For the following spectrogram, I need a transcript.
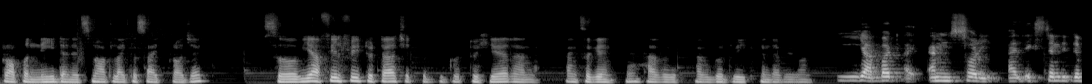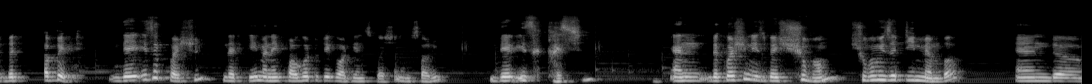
proper need, and it's not like a side project. So yeah, feel free to touch. It would be good to hear. And thanks again. Yeah, have a have a good weekend, everyone. Yeah, but I, I'm sorry. I'll extend it a bit. A bit. There is a question that came, and I forgot to take audience question. I'm sorry. There is a question and the question is by Shubham. Shubham is a team member, and uh,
